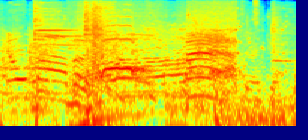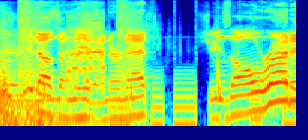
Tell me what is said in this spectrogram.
No mama! Ah! She doesn't need internet. She's already.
